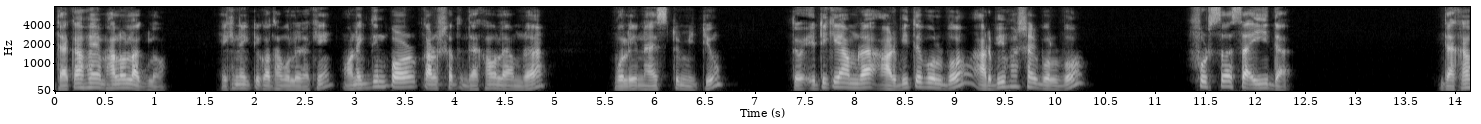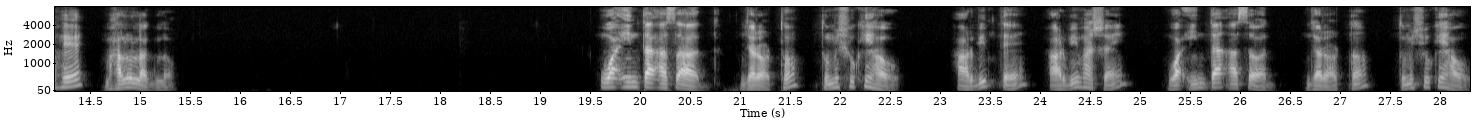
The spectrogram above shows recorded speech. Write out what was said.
দেখা হয়ে ভালো লাগল। এখানে একটি কথা বলে রাখি, অনেকদিন পর কারোর সাথে দেখা হলে আমরা বলি, নাইস টু মিট ইউ। তো এটিকে আমরা আরবিতে বলব, আরবি ভাষায় বলব, ফুরসা সাইদা দেখা হয়ে ভালো লাগল। ওয়া ইনতা আসাদ, যার অর্থ তুমি সুখী হও। আরবিতে, আরবি ভাষায় ওয়া ইনতা আসাদ, যার অর্থ তুমি সুখী হও।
